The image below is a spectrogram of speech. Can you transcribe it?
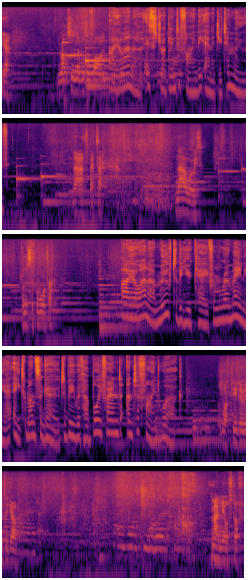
Yeah. Your oxygen levels are fine. Ioana is struggling to find the energy to move. That's better. No worries. Do you want a sip of water? Ioana moved to the UK from Romania eight months ago to be with her boyfriend and to find work. What do you do as a job? I work in a warehouse. Manual stuff.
